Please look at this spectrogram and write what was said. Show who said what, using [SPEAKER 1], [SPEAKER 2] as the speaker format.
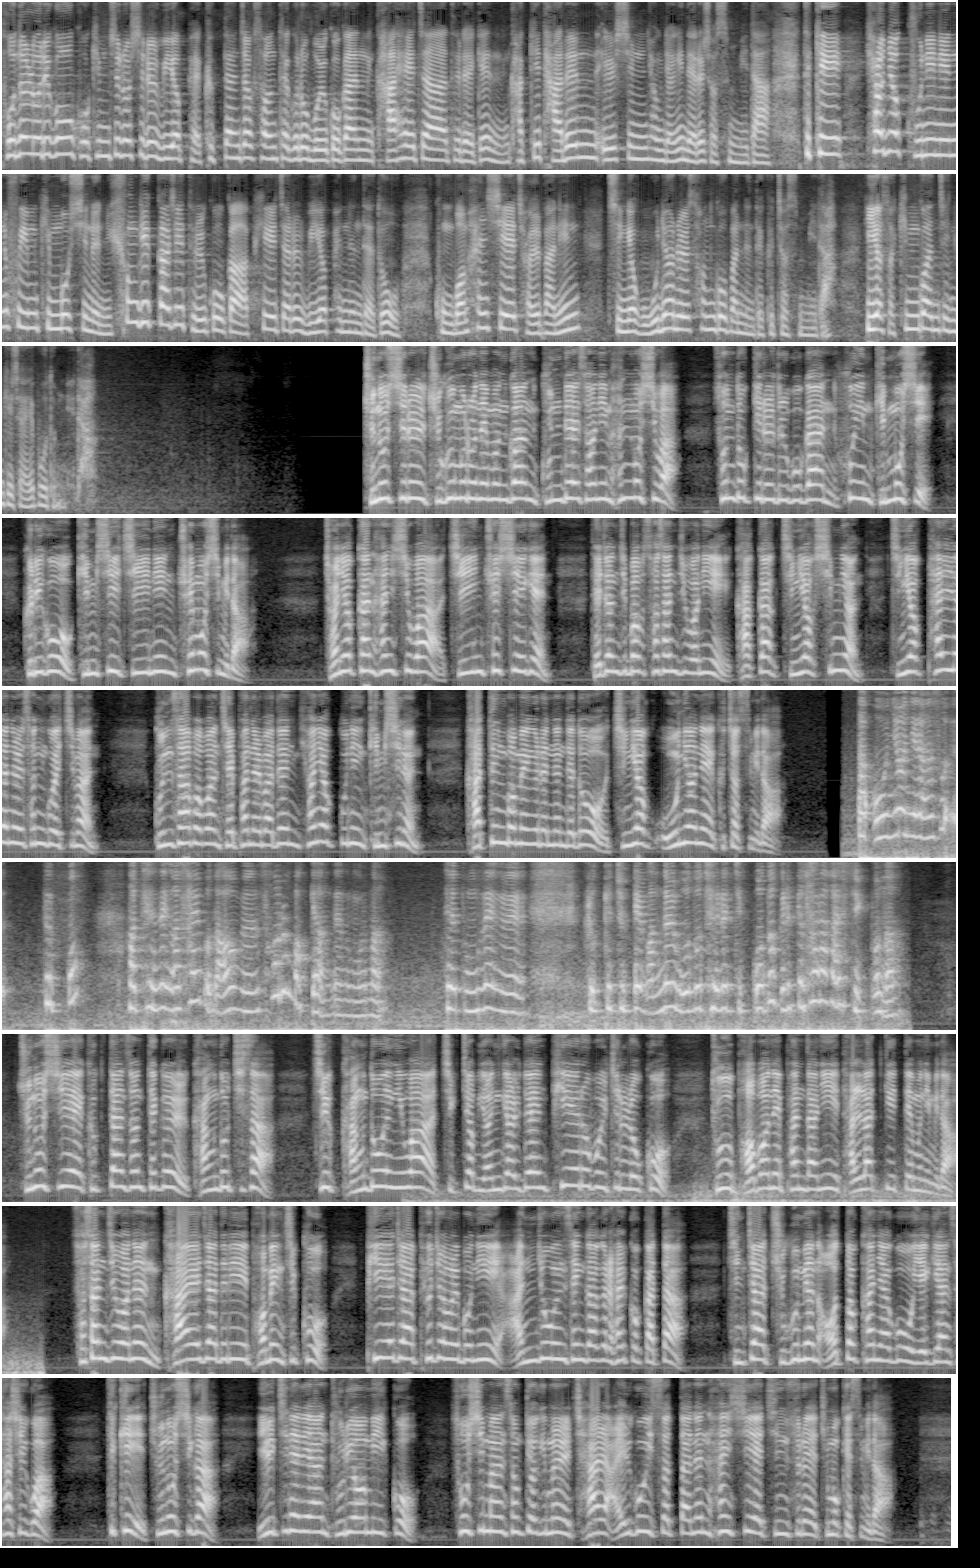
[SPEAKER 1] 돈을 노리고 고 김준호 씨를 위협해 극단적 선택으로 몰고 간 가해자들에겐 각기 다른 1심 형량이 내려졌습니다. 특히 현역 군인인 후임 김모 씨는 흉기까지 들고 가 피해자를 위협했는데도 공범 한 씨의 절반인 징역 5년을 선고받는 데 그쳤습니다. 이어서 김관진 기자의 보도입니다.
[SPEAKER 2] 준호 씨를 죽음으로 내몬 건 군대 선임 한모 씨와 손도끼를 들고 간 후임 김모 씨. 그리고 김 씨 지인인 최모 씨입니다. 전역한 한 씨와 지인 최 씨에겐 대전지법 서산지원이 각각 징역 10년, 징역 8년을 선고했지만 군사법원 재판을 받은 현역 군인 김 씨는 같은 범행을 했는데도 징역 5년에 그쳤습니다.
[SPEAKER 3] 딱 5년이라는 소리 듣고 아 쟤네가 살고 나오면 서른밖에 안 되는구나. 제 동생을 그렇게 죽게 만들고도 죄를 짓고도 그렇게 살아갈 수 있구나.
[SPEAKER 2] 준호 씨의 극단 선택을 강도치사, 즉 강도행위와 직접 연결된 피해로 볼지를 놓고 두 법원의 판단이 달랐기 때문입니다. 서산지원은 가해자들이 범행 직후 피해자 표정을 보니 안 좋은 생각을 할 것 같다. 진짜 죽으면 어떡하냐고 얘기한 사실과 특히 준호 씨가 일진에 대한 두려움이 있고 소심한 성격임을 잘 알고 있었다는 한 씨의 진술에 주목했습니다.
